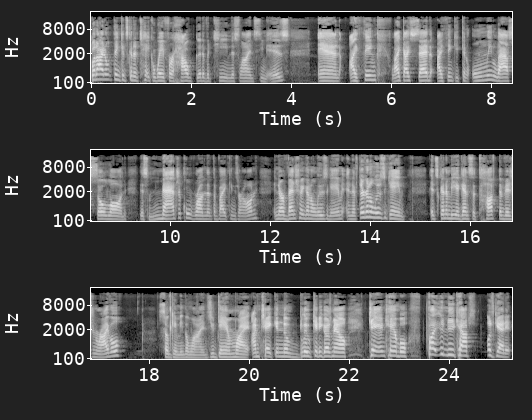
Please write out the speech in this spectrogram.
But I don't think it's going to take away for how good of a team this Lions team is. And I think, like I said, I think it can only last so long. This magical run that the Vikings are on, and they're eventually going to lose a game. And if they're going to lose a game, it's going to be against a tough division rival. So give me the Lions. You damn right. I'm taking the blue kitty goes now. Dan Campbell, your kneecaps. Let's get it.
